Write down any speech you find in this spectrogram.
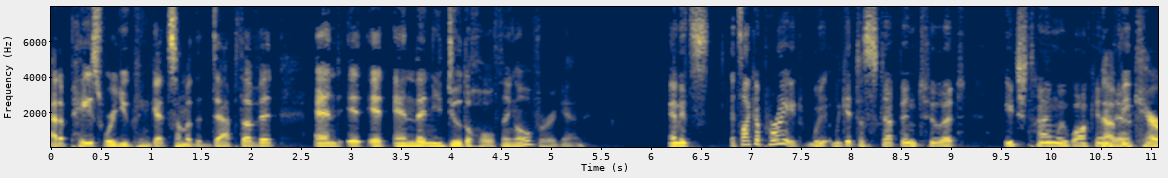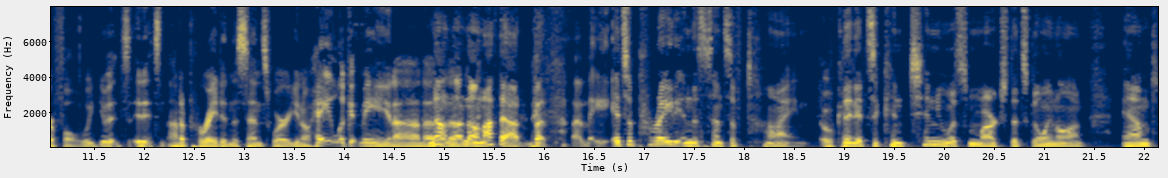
at a pace where you can get some of the depth of it. And it, it and then you do the whole thing over again. and it's it's like a parade. We we get to step into it each time we walk in Now there. be careful. We, it's it's not a parade in the sense where you know, hey, look at me. You know, no, no, no, not that. But it's a parade in the sense of time. Okay. That it's a continuous march that's going on. And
